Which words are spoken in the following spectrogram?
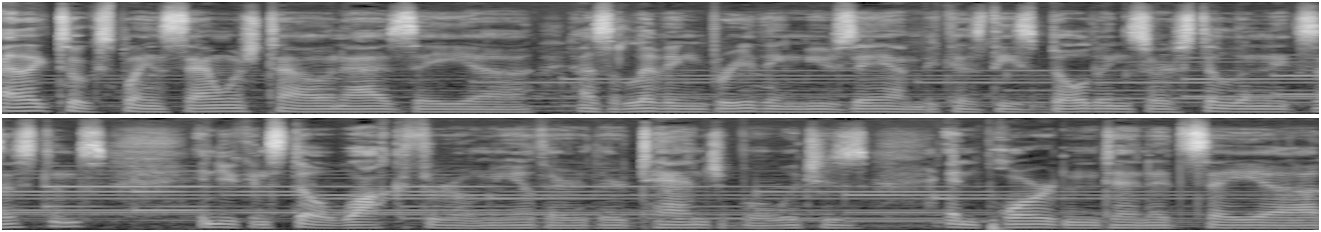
I like to explain Sandwich Town as a uh, as a living, breathing museum because these buildings are still in existence and you can still walk through them. You know, they're they're tangible, which is important. And it's a uh,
